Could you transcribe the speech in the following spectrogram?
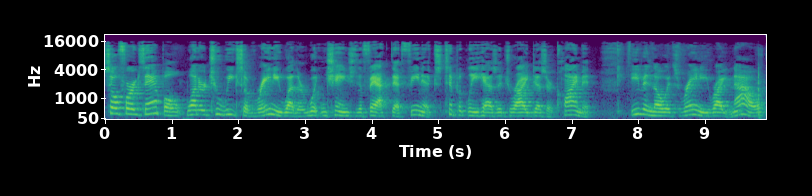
So, for example, one or two weeks of rainy weather wouldn't change the fact that Phoenix typically has a dry desert climate. Even though it's rainy right now,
